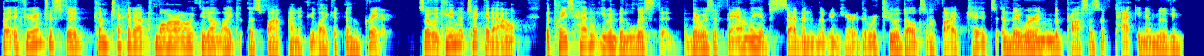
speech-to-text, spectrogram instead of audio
But if you're interested, come check it out tomorrow. If you don't like it, that's fine. If you like it, then great. So we came to check it out. The place hadn't even been listed. There was a family of seven living here. There were two adults and five kids, and they were in the process of packing and moving.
